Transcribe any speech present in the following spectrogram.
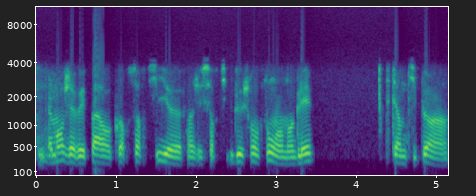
finalement, j'avais pas encore sorti. euh, Enfin, j'ai sorti deux chansons en anglais. C'était un petit peu un.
